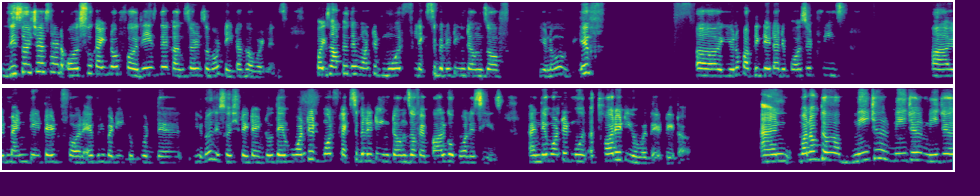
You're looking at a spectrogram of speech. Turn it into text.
researchers had also kind of uh, raised their concerns about data governance. For example, they wanted more flexibility in terms of, you know, if, uh, you know, public data repositories are mandated for everybody to put their, you know, research data into, they wanted more flexibility in terms of embargo policies, and they wanted more authority over their data. And one of the major, major, major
